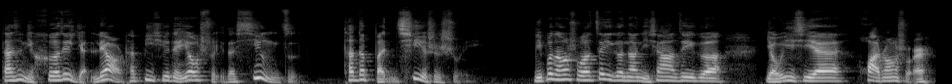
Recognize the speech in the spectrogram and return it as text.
但是你喝这饮料，它必须得要水的性质，它的本气是水。你不能说这个呢，你像这个有一些化妆水儿。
